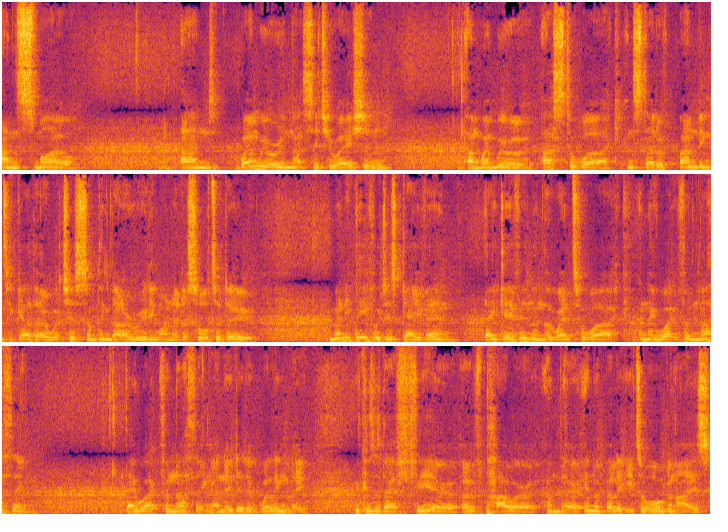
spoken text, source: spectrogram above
and smile. And when we were in that situation, and when we were asked to work, instead of banding together, which is something that I really wanted us all to do, many people just gave in. They gave in and they went to work, and they worked for nothing. They worked for nothing, and they did it willingly because of their fear of power and their inability to organize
